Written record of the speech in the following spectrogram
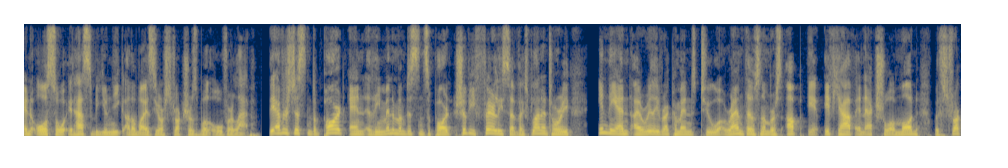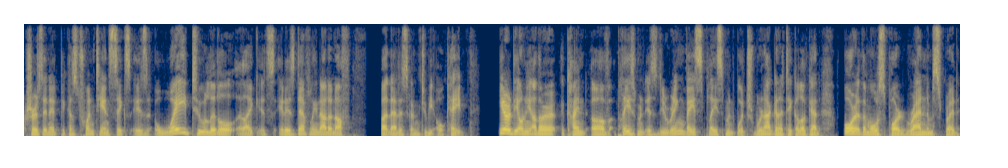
And also it has to be unique, otherwise your structures will overlap. The average distance apart and the minimum distance apart should be fairly self-explanatory. In the end, I really recommend to ramp those numbers up if you have an actual mod with structures in it, because 20 and 6 is way too little. Like it's it is definitely not enough but that is going to be okay. Here, the only other kind of placement is the ring-based placement, which we're not going to take a look at. For the most part, random spread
